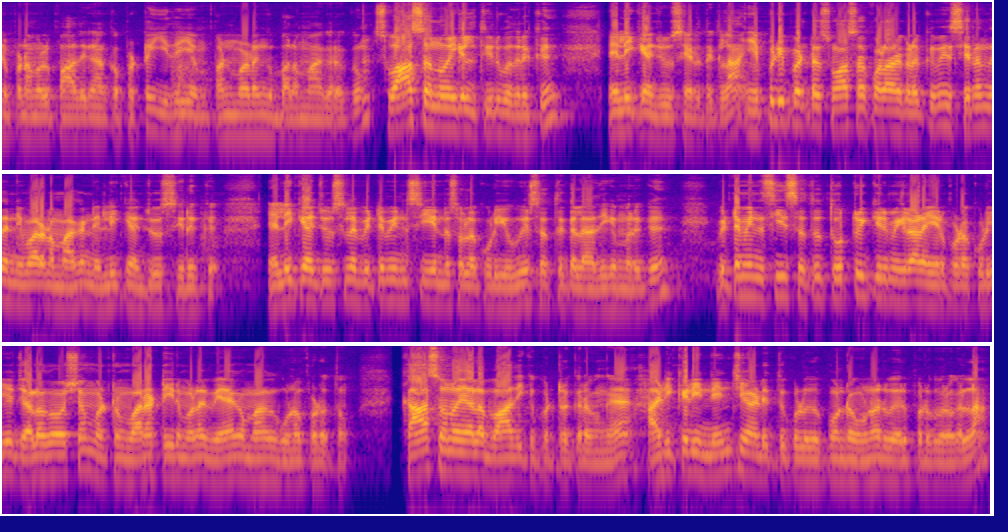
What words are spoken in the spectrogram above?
ஏற்படாமல் பாதுகாக்கப்பட்டு இதயம் பன்மடங்கு பலமாக இருக்கும். சுவாச நோய்கள் தீர்வதற்கு நெல்லிக்காய் ஜூஸ் எடுத்துக்கலாம். எப்படிப்பட்ட சுவாச கோளாறுகளுக்குமே சிறந்த நிவாரணமாக நெல்லிக்காய் ஜூஸ் இருக்குது நெல்லிக்காய் ஜூஸில் விட்டமின் சி என்று சொல்லக்கூடிய உயிர் சத்துக்கள் அதிகம் இருக்குது விட்டமின் சி சத்து தொற்று கிருமிகளால் ஏற்படக்கூடிய ஜலதோஷம் மற்றும் வறட்டு இருமலை வேகமாக குணப்படுத்தும். காச நோயால் பாதிக்கப்பட்டிருக்கிறவங்க அடிக்கடி நெஞ்சு அடைத்துக் கொள்வது போன்ற உணர்வு ஏற்படுபவர்கள்லாம்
